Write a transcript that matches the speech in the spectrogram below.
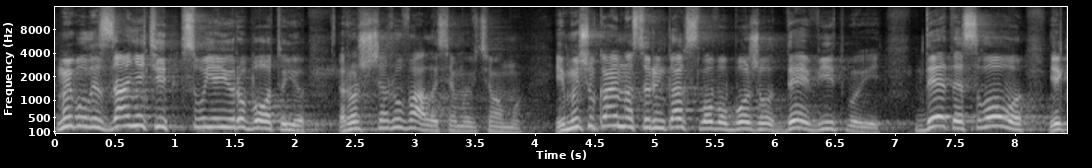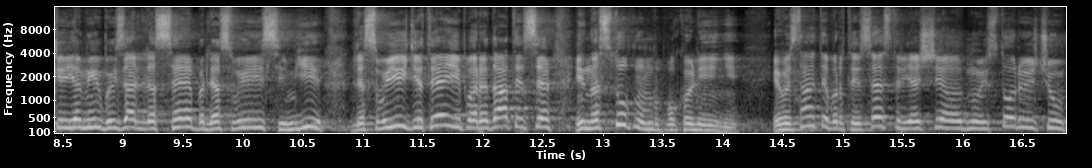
ми були зайняті своєю роботою. Розчарувалися ми в цьому. І ми шукаємо на сторінках Слова Божого, де відповідь, де те слово, яке я міг би взяти для себе, для своєї сім'ї, для своїх дітей і передати це і наступному поколінні. І ви знаєте, брати і сестри, я ще одну історію чув,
